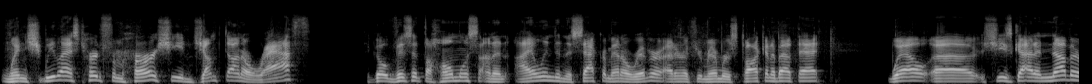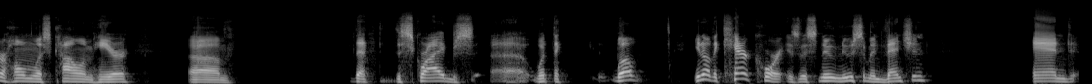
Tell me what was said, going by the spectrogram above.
When she, we last heard from her, she had jumped on a raft to go visit the homeless on an island in the Sacramento River. I don't know if you remember us talking about that. Well, uh, she's got another homeless column here um, that describes uh, what the well, you know, the Care Court is this new Newsom invention, and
